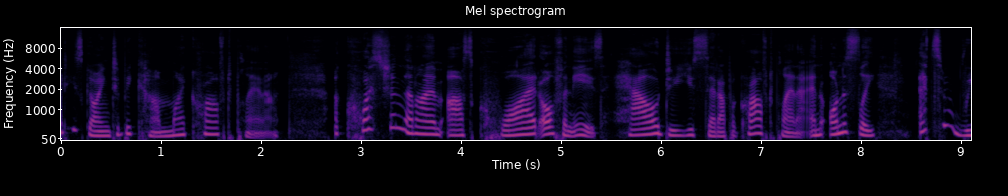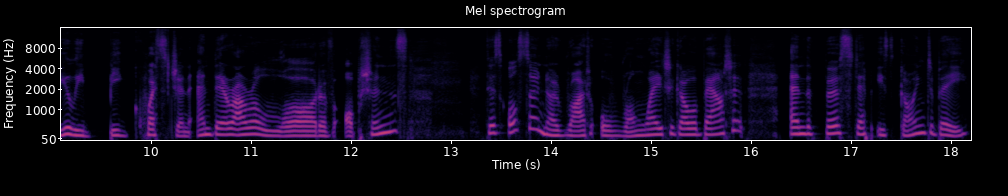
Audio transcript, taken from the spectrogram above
It is going to become my craft planner. A question that I am asked quite often is how do you set up a craft planner? And honestly, that's a really big question, and there are a lot of options. There's also no right or wrong way to go about it. And the first step is going to be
